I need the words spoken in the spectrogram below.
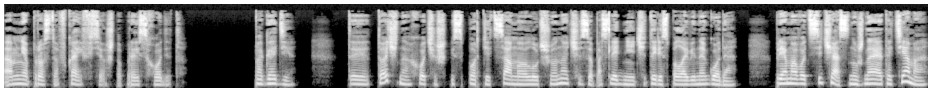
А мне просто в кайф все, что происходит». «Погоди, ты точно хочешь испортить самую лучшую ночь за последние четыре с половиной года? Прямо вот сейчас нужна эта тема?»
